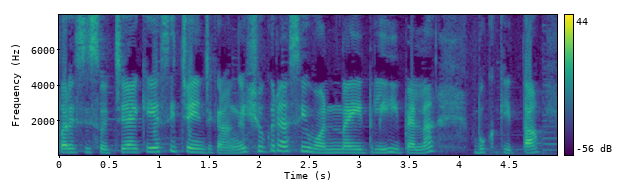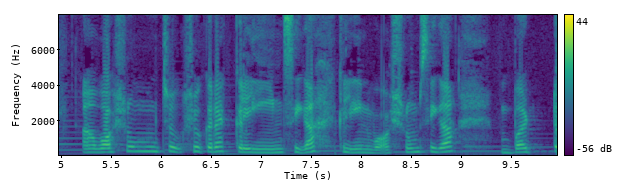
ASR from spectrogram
ਪਰ ਅਸੀਂ ਸੋਚਿਆ ਕਿ ਅਸੀਂ ਚੇਂਜ ਕਰਾਂਗੇ। ਸ਼ੁਕਰ ਹੈ ਅਸੀਂ ਵਨ ਨਾਈਟ ਲਈ ਹੀ ਪਹਿਲਾਂ ਬੁੱਕ ਕੀਤਾ। ਵਾਸ਼ਰੂਮ ਸ਼ੁਕਰ ਹੈ ਕਲੀਨ ਸੀਗਾ ਕਲੀਨ ਵਾਸ਼ਰੂਮ ਸੀਗਾ। ਬਟ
